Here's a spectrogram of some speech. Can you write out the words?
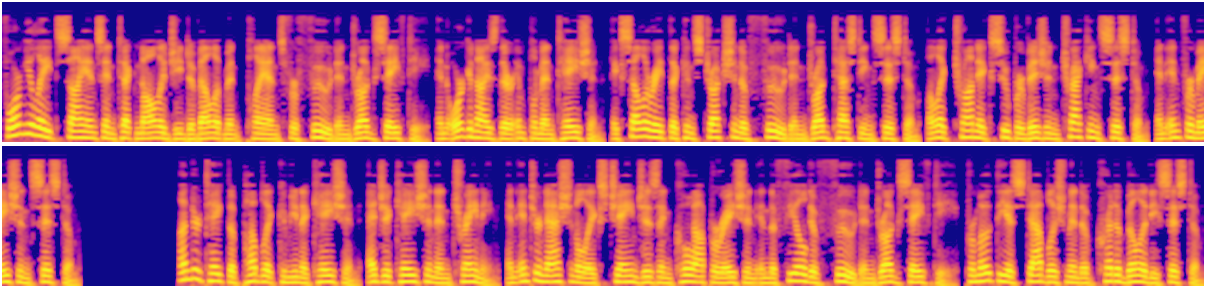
Formulate science and technology development plans for food and drug safety, and organize their implementation, accelerate the construction of food and drug testing system, electronic supervision tracking system, and information system, Undertake the public communication, education and training, and international exchanges and cooperation in the field of food and drug safety, promote the establishment of credibility system,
